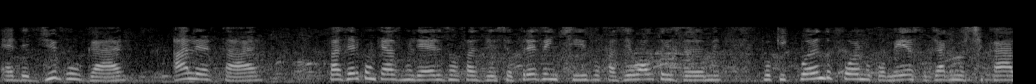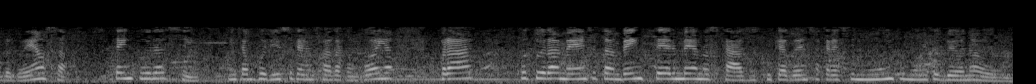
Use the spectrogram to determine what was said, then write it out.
é de divulgar, alertar, fazer com que as mulheres vão fazer seu preventivo, fazer o autoexame, porque quando for no começo diagnosticada a doença, tem cura sim. Então por isso que a gente faz a campanha para futuramente também ter menos casos, porque a doença cresce muito, muito de ano a ano.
